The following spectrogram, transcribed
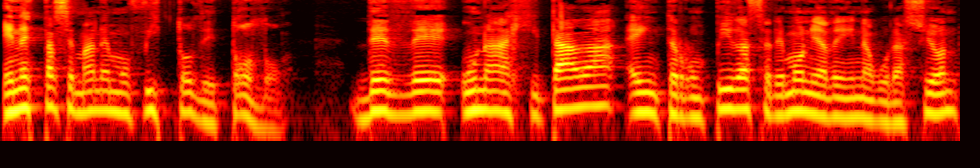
En esta semana hemos visto de todo, desde una agitada e interrumpida ceremonia de inauguración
